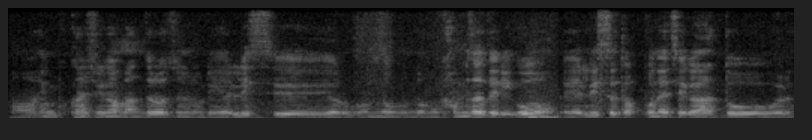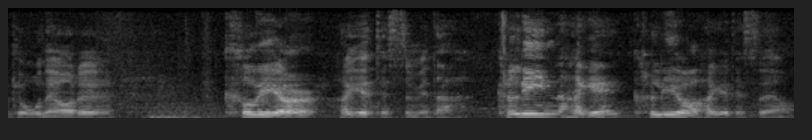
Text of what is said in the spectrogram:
어, 행복한 시간 만들어준 우리 앨리스 여러분 너무너무 감사드리고 앨리스 덕분에 제가 또 이렇게 On Air를 clear하게 됐습니다. clean하게 clear하게 됐어요.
